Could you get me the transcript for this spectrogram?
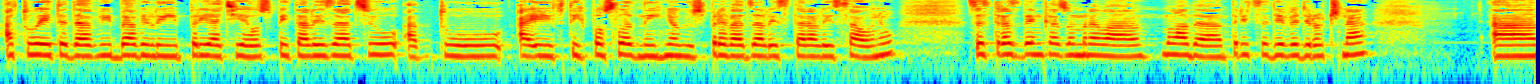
a tu jej teda vybavili prijatie hospitalizáciu a tu aj v tých posledných dňoch ju sprevádzali, starali sa o ňu. Sestra Zdenka zomrela mladá, 39-ročná a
